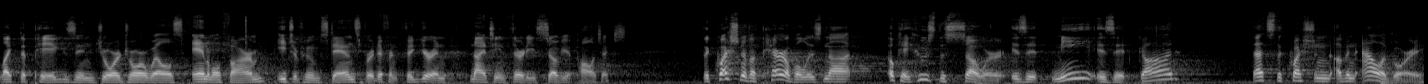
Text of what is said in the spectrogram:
like the pigs in George Orwell's Animal Farm, each of whom stands for a different figure in 1930s Soviet politics. The question of a parable is not, okay, who's the sower? Is it me? Is it God? That's the question of an allegory.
